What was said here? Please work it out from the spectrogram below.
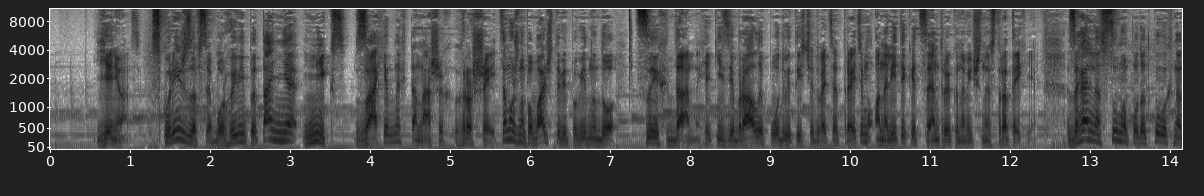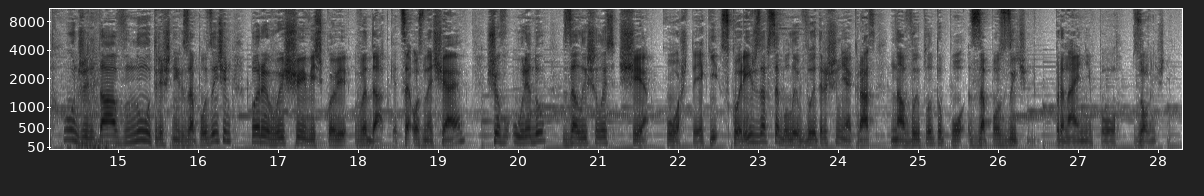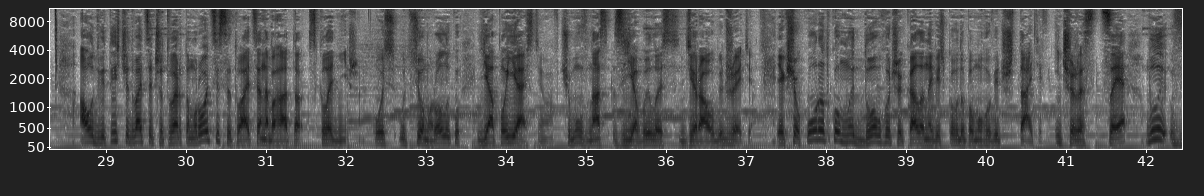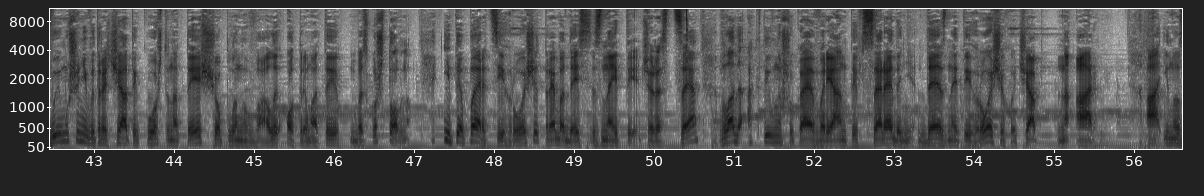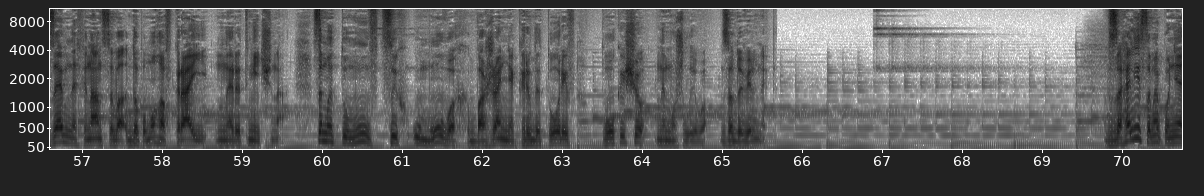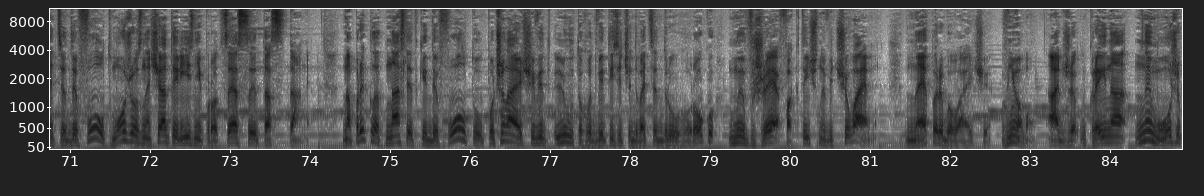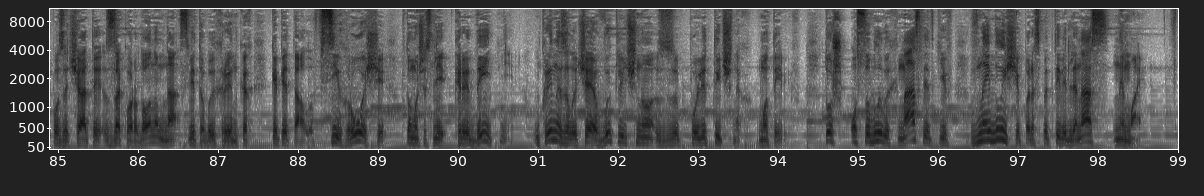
Є нюанси. Скоріш за все, боргові питання мікс західних та наших грошей. Це можна побачити відповідно до цих даних, які зібрали по 2023-му аналітики Центру економічної стратегії. Загальна сума податкових надходжень та внутрішніх запозичень перевищує військові видатки. Це означає, що в уряду залишились ще кошти, які скоріш за все були витрачені якраз на виплату по запозиченню, принаймні по зовнішньому. А у 2024 році ситуація набагато складніша. Ось у цьому ролику я пояснював, чому в нас з'явилась діра у бюджеті. Якщо коротко, ми довго чекали на військову допомогу від штатів, і через це були вимушені витрачати кошти на те, що планували отримати безкоштовно. І тепер ці гроші треба десь знайти. Через це влада активно шукає варіанти всередині, де знайти гроші, хоча б на армію а іноземна фінансова допомога вкрай неритмічна. Саме тому в цих умовах бажання кредиторів поки що неможливо задовільнити. Взагалі, саме поняття дефолт може означати різні процеси та стани. Наприклад, наслідки дефолту, починаючи від лютого 2022 року, ми вже фактично відчуваємо, не перебуваючи в ньому. Адже Україна не може позичати за кордоном на світових ринках капіталу. Всі гроші, в тому числі кредитні, Україна залучає виключно з політичних мотивів. Тож особливих наслідків в найближчій перспективі для нас немає.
